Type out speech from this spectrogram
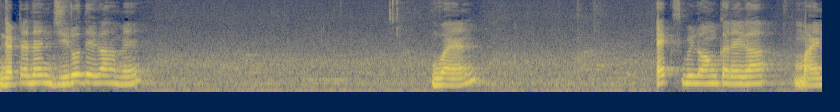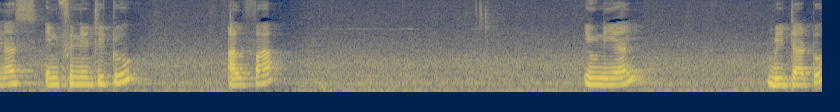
greater than zero देगा हमें वैन एक्स बिलोंग करेगा minus infinity to alpha union beta to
